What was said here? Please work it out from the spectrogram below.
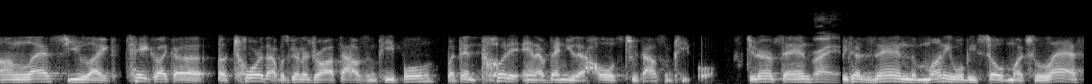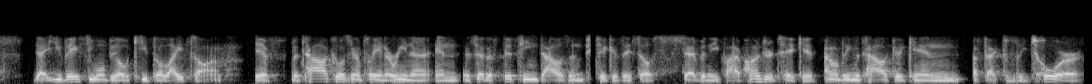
unless you like take like a, a tour that was going to draw a thousand people, but then put it in a venue that holds 2,000 people. Do you know what I'm saying? Right. Because then the money will be so much less that you basically won't be able to keep the lights on if Metallica was going to play an arena and instead of 15,000 tickets, they sell 7,500 tickets, I don't think Metallica can effectively tour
